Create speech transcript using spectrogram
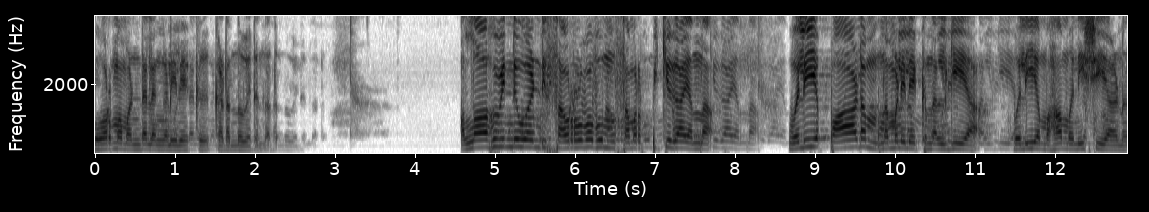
ഓർമ്മ മണ്ഡലങ്ങളിലേക്ക് കടന്നു വരുന്നത് അള്ളാഹുവിന് വേണ്ടി സർവവും സമർപ്പിക്കുക എന്ന വലിയ പാഠം നമ്മളിലേക്ക് നൽകിയ വലിയ മഹാമനീഷിയാണ്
